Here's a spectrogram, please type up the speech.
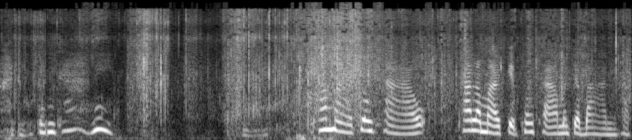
มา ดูกันค่ะนี่ ถ้ามาช่วงเช้า ถ้าเรามาเก็บช่วงเช้ามันจะบานค่ะ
